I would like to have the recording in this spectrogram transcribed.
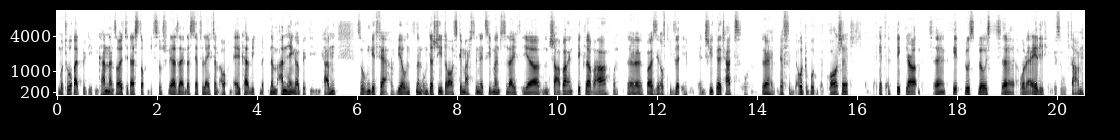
Motorrad bedienen kann, dann sollte das doch nicht so schwer sein, dass der vielleicht dann auch einen LKW mit einem Anhänger bedienen kann. So ungefähr haben wir uns einen Unterschied daraus gemacht, wenn jetzt jemand vielleicht eher ein Java-Entwickler war und äh, quasi auf dieser Ebene entwickelt hat und äh, für die Automobilbranche Entwickler mit äh, C++ äh, oder ähnlichem gesucht haben.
